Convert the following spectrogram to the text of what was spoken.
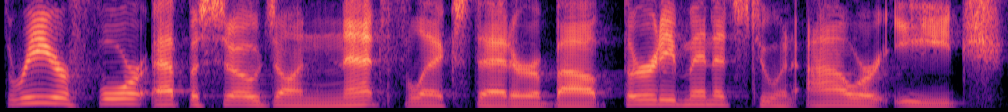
three or four episodes on Netflix that are about 30 minutes to an hour each,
